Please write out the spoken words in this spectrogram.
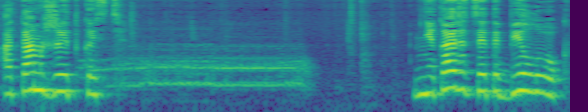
а там жидкость. Мне кажется, это белок.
